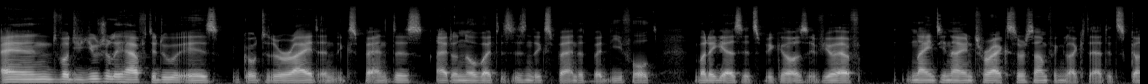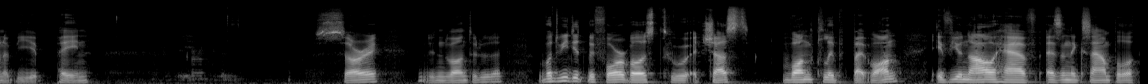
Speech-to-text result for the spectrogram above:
And what you usually have to do is go to the right and expand this. I don't know why this isn't expanded by default, but I guess it's because if you have 99 tracks or something like that, it's gonna be a pain. Sorry, didn't want to do that. What we did before was to adjust one clip by one. If you now have, as an example,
